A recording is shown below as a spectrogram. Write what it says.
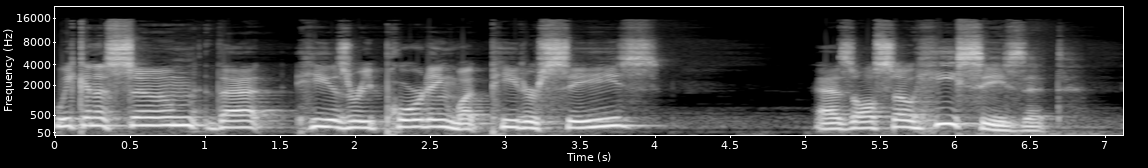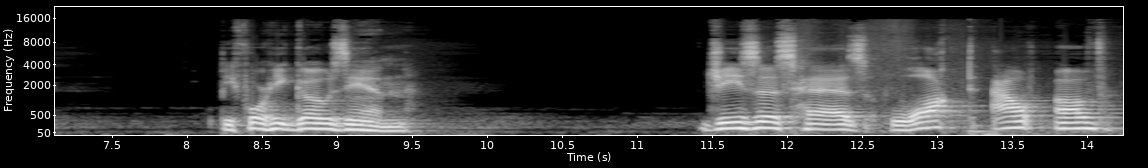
we can assume that he is reporting what Peter sees as also he sees it before he goes in. Jesus has walked out of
